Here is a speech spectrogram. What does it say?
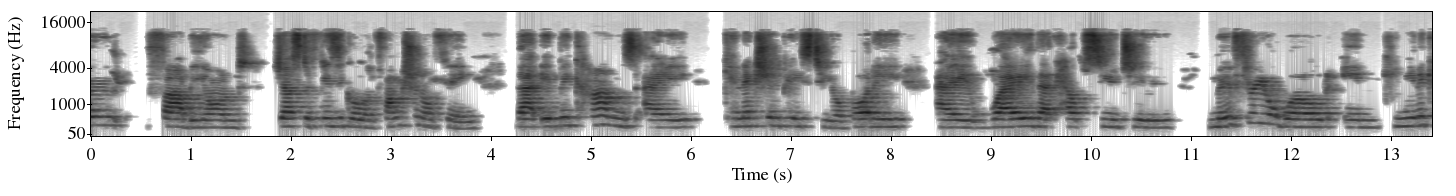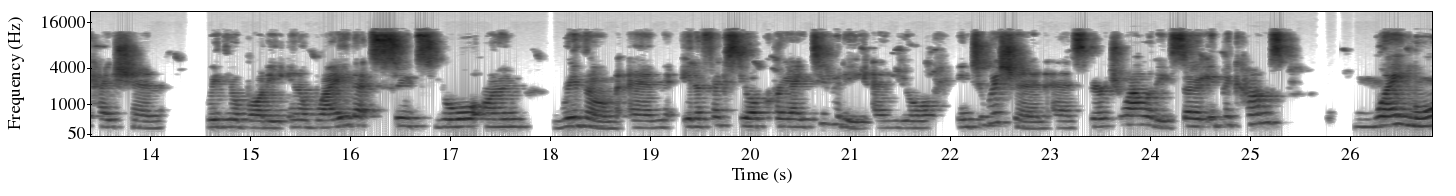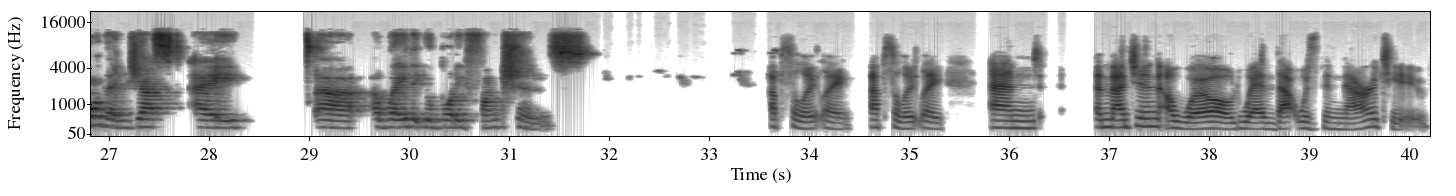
far beyond just a physical and functional thing that it becomes a connection piece to your body, a way that helps you to move through your world in communication with your body in a way that suits your own rhythm and it affects your creativity and your intuition and spirituality. So it becomes way more than just a uh, a way that your body functions. Absolutely, absolutely. And imagine a world where that was the narrative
